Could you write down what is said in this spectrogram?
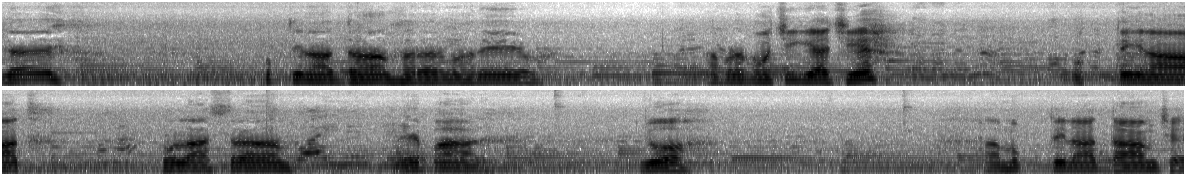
જય. મુક્તિનાથ ધામ, હર હર મહાદેવ. આપણે પહોંચી ગયા છીએ મુક્તિનાથ ફૂલ આશ્રમ નેપાળ જુઓ. આ મુક્તિનાથ ધામ છે.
